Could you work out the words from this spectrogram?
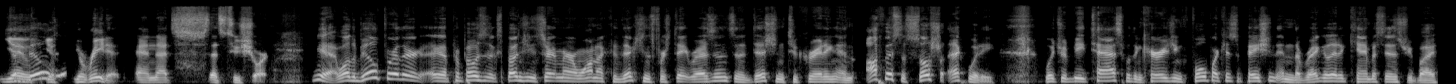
yeah, bill- you, you read it, and that's that's too short. Yeah, well, the bill further uh, proposes expunging certain marijuana convictions for state residents, in addition to creating an Office of Social Equity, which would be tasked with encouraging full participation in the regulated cannabis industry by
